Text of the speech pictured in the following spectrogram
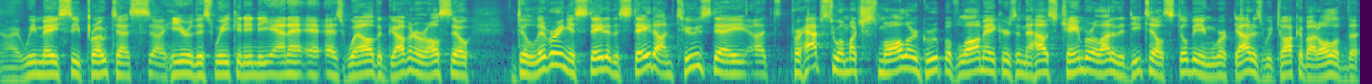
All right, we may see protests uh, here this week in Indiana as well. The governor also delivering his State of the State on Tuesday, uh, perhaps to a much smaller group of lawmakers in the House chamber. A lot of the details still being worked out as we talk about all of the,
